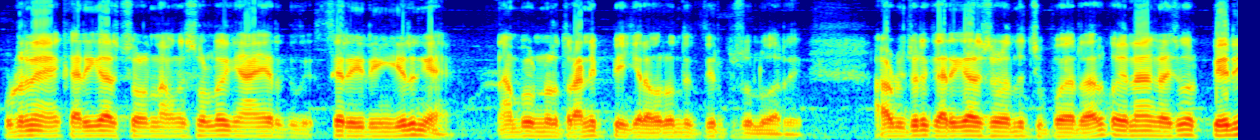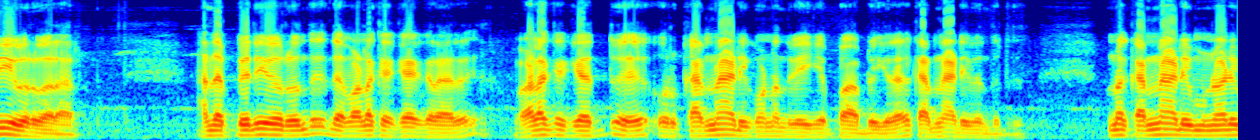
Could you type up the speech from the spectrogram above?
உடனே கரிகார சோழன் அவங்க சொல்கிறது நியாயம் இருக்குது. சரி நீங்கள் இருங்க நம்ம இன்னொருத்தர் அனுப்பி வைக்கிற அவர் வந்து தீர்ப்பு சொல்லுவார் அப்படின்னு சொல்லி கரிகார சோழன் வந்துச்சு போயிடுறாரு. கொஞ்சம் நேரம் கழிச்சு ஒரு பெரியவர் வரார். அந்த பெரியவர் வந்து இந்த வழக்கை கேட்குறாரு. வழக்கை கேட்டு ஒரு கண்ணாடி கொண்டு வந்து வைங்கப்பா அப்படிங்கிறார். கண்ணாடி வந்துடுது. இன்னும் கண்ணாடி முன்னாடி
